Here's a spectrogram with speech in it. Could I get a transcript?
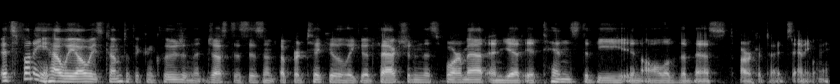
It's funny how we always come to the conclusion that Justice isn't a particularly good faction in this format, and yet it tends to be in all of the best archetypes anyway.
